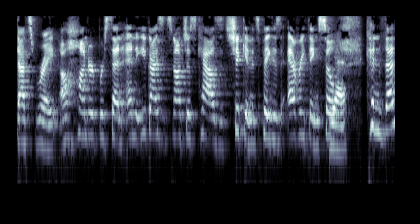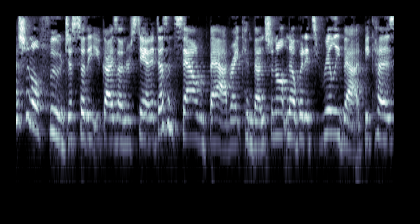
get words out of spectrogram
That's right. A hundred percent. And you guys, it's not just cows, it's chicken, it's pigs, it's everything. So yes. conventional food, just so that you guys understand, it doesn't sound bad, right? Conventional. No, but it's really bad because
